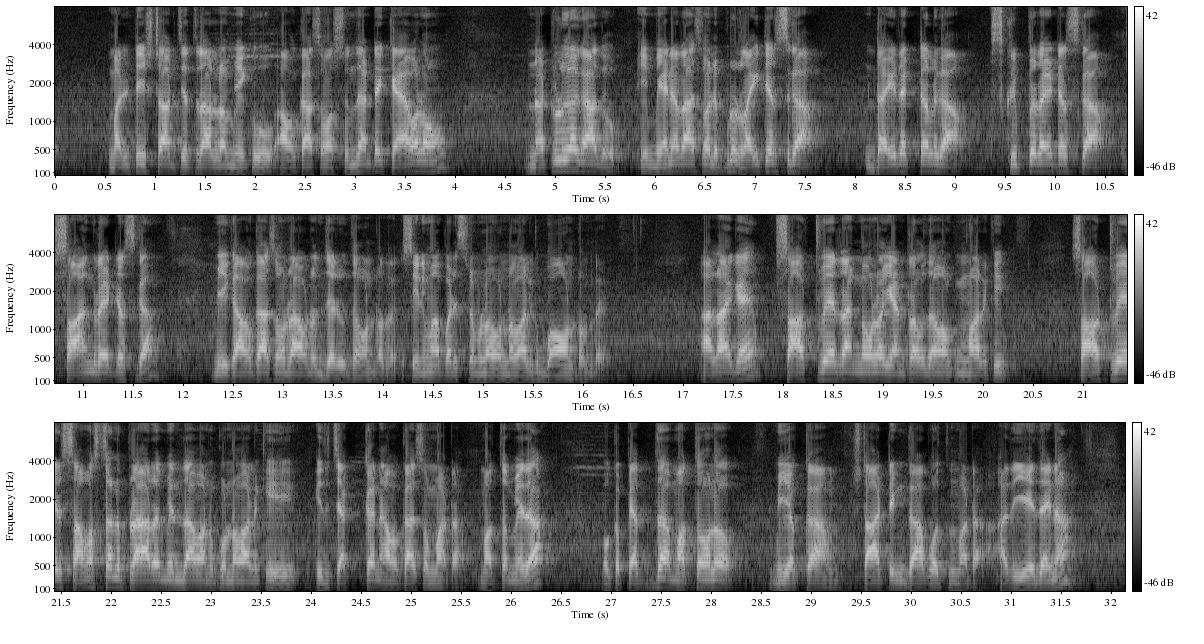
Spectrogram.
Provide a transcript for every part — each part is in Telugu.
మల్టీ స్టార్ చిత్రాల్లో మీకు అవకాశం వస్తుంది. అంటే కేవలం నటులుగా కాదు ఈ మీనరాశి వాళ్ళు ఇప్పుడు రైటర్స్గా డైరెక్టర్గా స్క్రిప్ట్ రైటర్స్గా సాంగ్ రైటర్స్గా మీకు అవకాశం రావడం జరుగుతూ ఉంటుంది. సినిమా పరిశ్రమలో ఉన్న వాళ్ళకి బాగుంటుంది. అలాగే సాఫ్ట్వేర్ రంగంలో ఎంటర్ అవుదాం అనుకున్న వాళ్ళకి సాఫ్ట్వేర్ సంస్థలు ప్రారంభిద్దాం అనుకున్న వాళ్ళకి ఇది చక్కని అవకాశం అన్నమాట. మొత్తం మీద ఒక పెద్ద మొత్తంలో మీ యొక్క స్టార్టింగ్ కాబోతుందన్నమాట అది ఏదైనా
